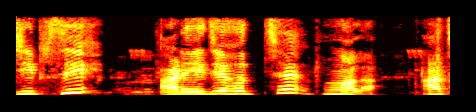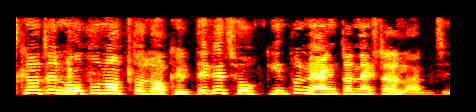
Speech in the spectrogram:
জিপসি আর এই যে হচ্ছে মালা। আজকে হচ্ছে নতুনত্ব লকেট দেখেছ? কিন্তু ন্যাংটা ন্যাংটা লাগছে?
